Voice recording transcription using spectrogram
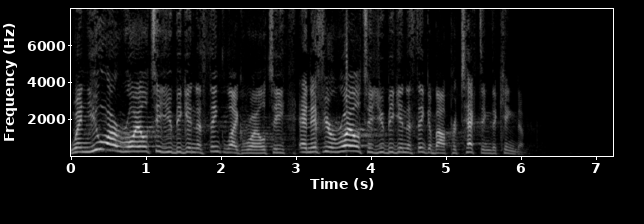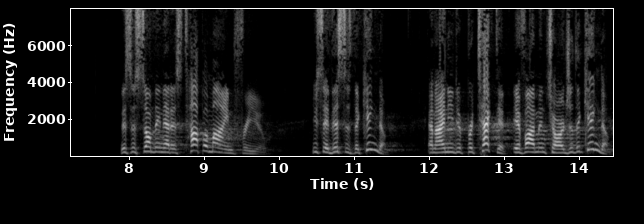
When you are royalty, you begin to think like royalty. And if you're royalty, you begin to think about protecting the kingdom. This is something that is top of mind for you. You say, This is the kingdom, and I need to protect it if I'm in charge of the kingdom.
